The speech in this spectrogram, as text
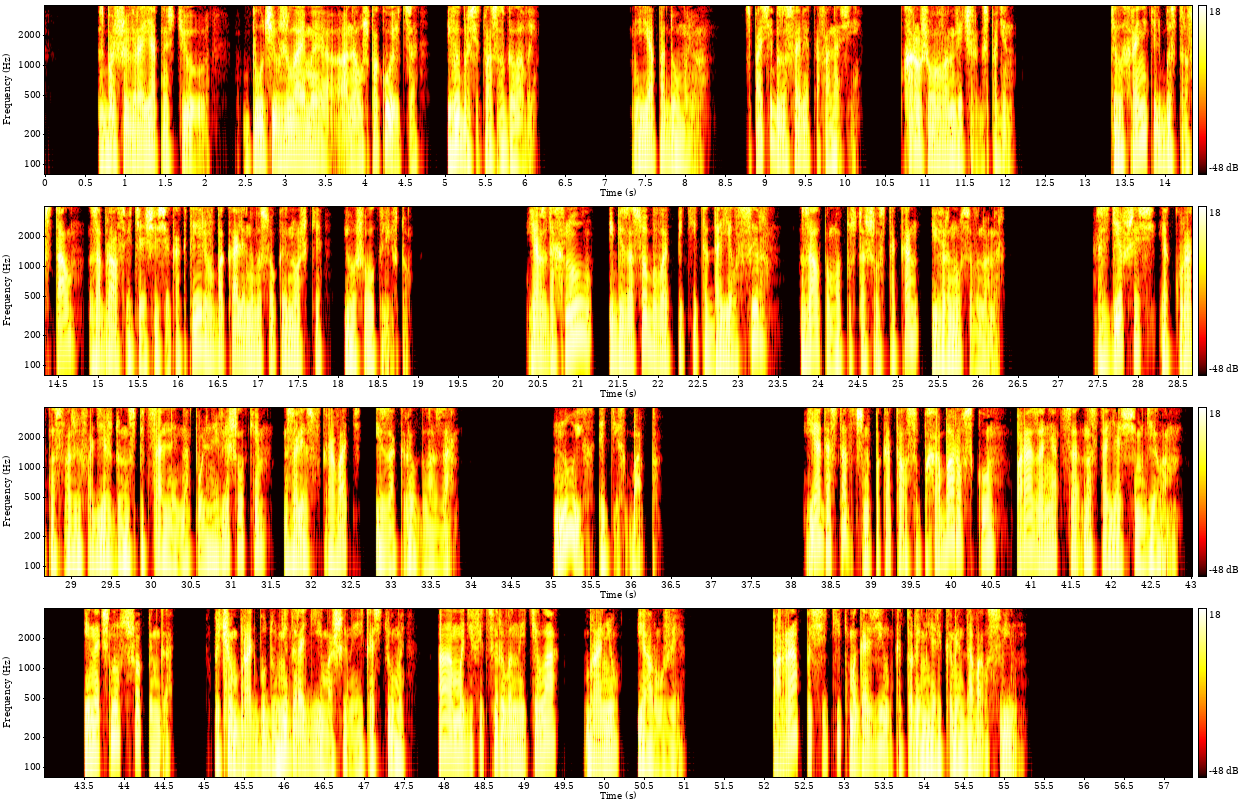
С большой вероятностью, получив желаемое, она успокоится и выбросит вас из головы. Я подумаю. Спасибо за совет, Афанасий. Хорошего вам вечера, господин. Телохранитель быстро встал, забрал светящийся коктейль в бокале на высокой ножке и ушел к лифту. Я вздохнул и без особого аппетита доел сыр, залпом опустошил стакан и вернулся в номер. Раздевшись и аккуратно сложив одежду на специальной напольной вешалке, залез в кровать и закрыл глаза. Ну их, этих баб! Я достаточно покатался по Хабаровску, пора заняться настоящим делом. И начну с шопинга. Причем брать буду недорогие машины и костюмы, а модифицированные тела, броню и оружие. Пора посетить магазин, который мне рекомендовал Свин.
